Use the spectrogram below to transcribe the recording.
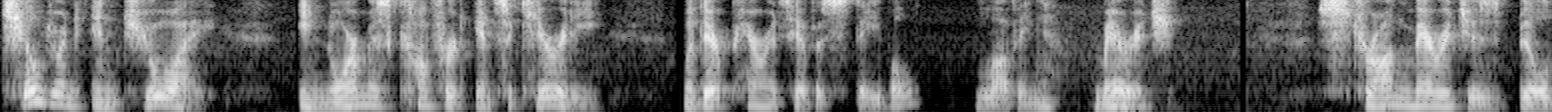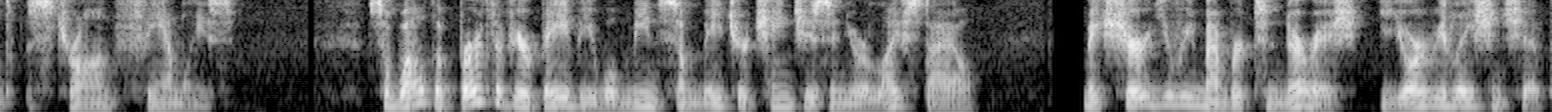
Children enjoy enormous comfort and security when their parents have a stable, loving marriage. Strong marriages build strong families. So while the birth of your baby will mean some major changes in your lifestyle, make sure you remember to nourish your relationship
